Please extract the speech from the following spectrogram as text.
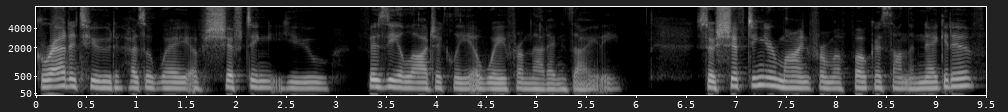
gratitude has a way of shifting you physiologically away from that anxiety. So, shifting your mind from a focus on the negative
